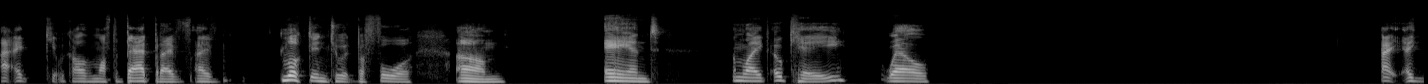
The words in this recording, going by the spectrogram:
I, I can't recall them off the bat, but I've I've looked into it before, um, and I'm like, okay, well. I, I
